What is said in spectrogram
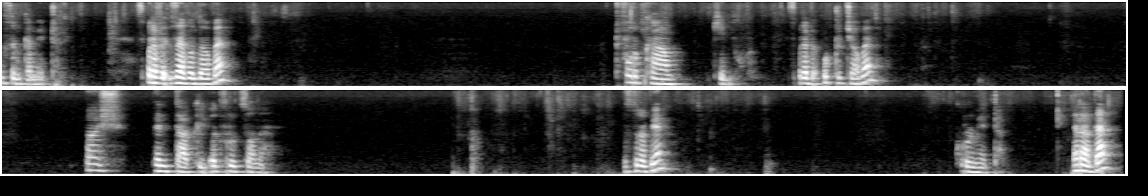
Ósemka mieczy. Sprawy zawodowe. Czwórka kielichów. Sprawy uczuciowe. Paź pentakli odwrócone. Zdrowie. Król miecza. Rada.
